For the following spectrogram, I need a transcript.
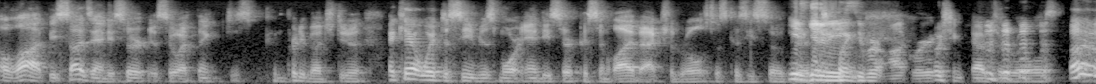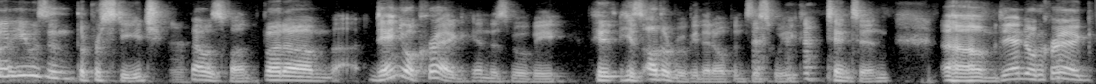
a lot, besides Andy Serkis, who I think just can pretty much do it. I can't wait to see just more Andy Serkis in live action roles, just because he's so He's good. gonna be super awkward. motion capture roles. Oh, he was in The Prestige. Yeah. That was fun. But um, Daniel Craig in this movie, his, his other movie that opens this week, Tintin. Um, Daniel Craig,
